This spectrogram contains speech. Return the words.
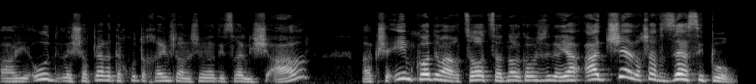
הייעוד לשפר את איכות החיים של האנשים במדינת ישראל נשאר, רק שאם קודם ההרצאות, סדנות, כל מה שעשיתי היה עד ש... עכשיו זה הסיפור.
